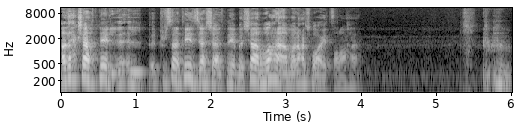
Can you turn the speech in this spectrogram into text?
هذا حق شهر اثنين ال- ال- ال Persona 3 جاء شهر اثنين بس شهر واحد ما لعبت وايد صراحة.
